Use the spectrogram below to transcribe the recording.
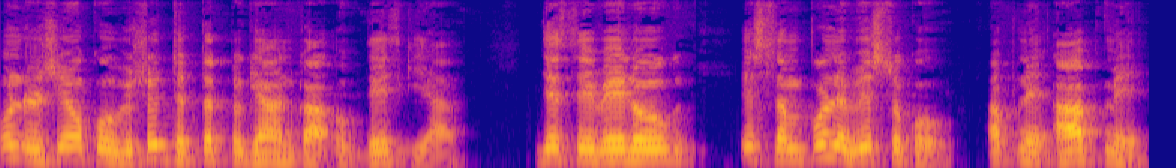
उन ऋषियों को विशुद्ध तत्व ज्ञान का उपदेश किया, जिससे वे लोग इस संपूर्ण विश्व को अपने आप में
